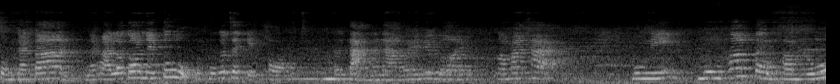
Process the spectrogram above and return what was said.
ส่งการบ้านนะคะ แล้วก็ในตู้คุณครูก็จะเก็บของต่างๆนานาไว้เรียบร้อยต่อมาค่ะ มุมนี้มุมเพิ่มเติมความรู้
